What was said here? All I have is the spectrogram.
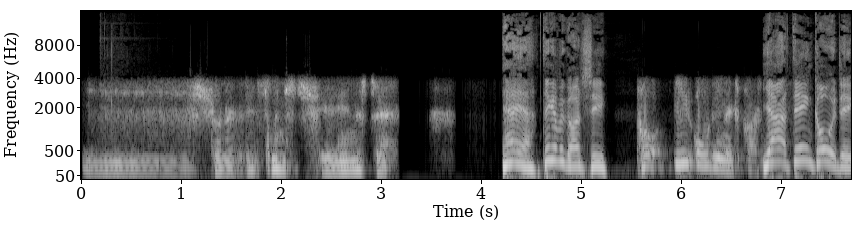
i journalismens tjeneste. Ja, ja, det kan vi godt sige. På, I Odin Express. Ja, det er en god idé.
